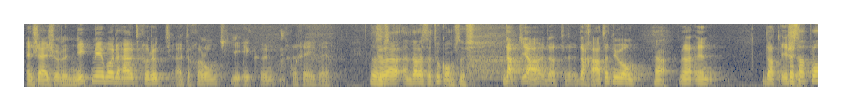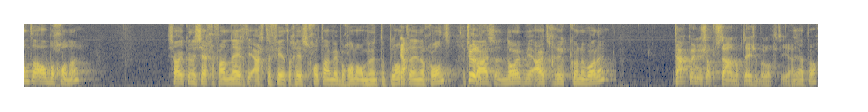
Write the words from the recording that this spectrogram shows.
en zij zullen niet meer worden uitgerukt uit de grond die ik hun gegeven heb. Dus, Dus- eh, en dat is de toekomst dus. Dat, ja, dat, eh, daar gaat het nu om. Ja. Nou, en dat is... Is dat planten al begonnen? Zou je kunnen zeggen van 1948 is God daarmee begonnen om hun te planten Ja. in de grond, waar ze nooit meer uitgerukt kunnen worden? Daar kunnen ze op staan, op deze belofte, ja. Ja, toch?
